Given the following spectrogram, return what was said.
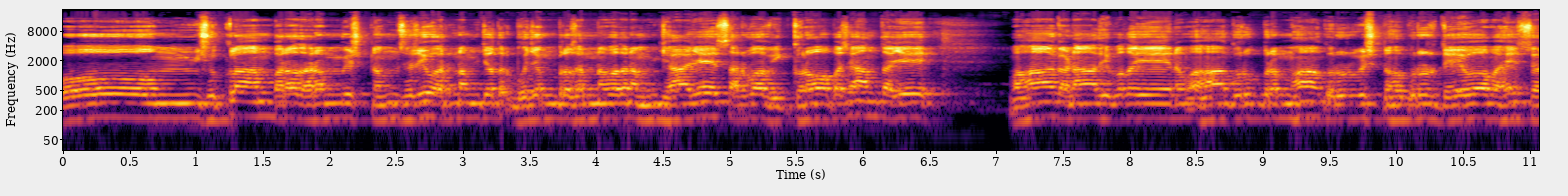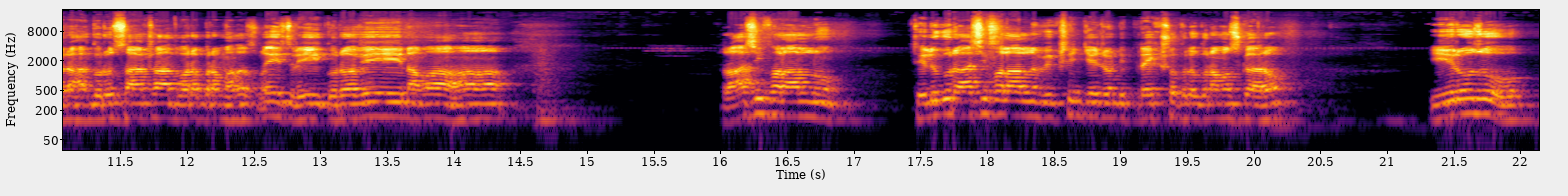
ఓం శుక్లాం పరధరం విష్ణుం శశివర్ణం చతుర్భుజం ప్రసన్నవదనం ధ్యాయే సర్వవిఘ్నోపశాంతయే. మహాగణాధిపతయే నమ గురుబ్రహ్మ గురుర్విష్ణు గురుర్దేవ మహేశ్వర గురు సాక్షాత్ పరబ్రహ్మ తస్మై శ్రీ గురవే నమ. రాశి ఫలాలను తెలుగు రాశి ఫలాలను వీక్షించేటువంటి ప్రేక్షకులకు నమస్కారం. ఈరోజు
